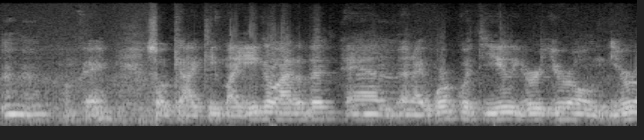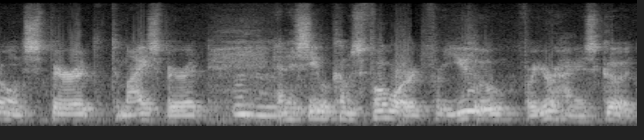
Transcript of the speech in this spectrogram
Mm-hmm. Okay, so I keep my ego out of it, and, and I work with you, your your own your own spirit to my spirit, Mm-hmm. and I see what comes forward for you for your highest good.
